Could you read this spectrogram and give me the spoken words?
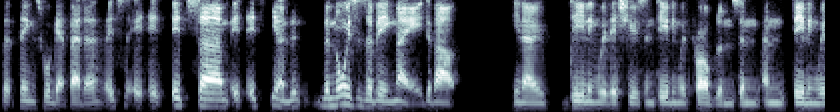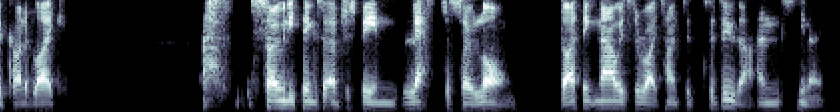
that things will get better. It's it, it's um it, it's you know the, the noises are being made about you know dealing with issues and dealing with problems and and dealing with kind of like so many things that have just been left for so long that I think now is the right time to, to do that. And, you know,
